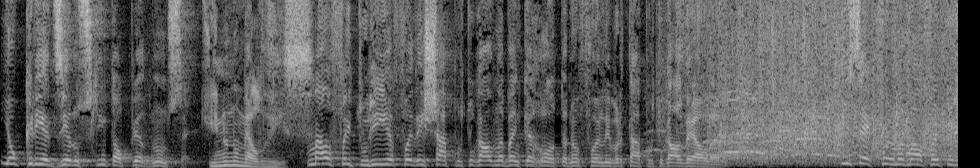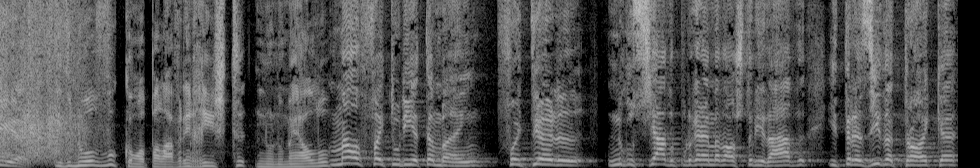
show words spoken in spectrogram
Eu queria dizer o seguinte ao Pedro Nuno Santos. E Nuno Melo disse... Malfeitoria foi deixar Portugal na bancarrota, não foi libertar Portugal dela. Isso é que foi uma malfeitoria. E de novo, com a palavra em riste, Nuno Melo. Malfeitoria também foi ter eh, negociado o programa da austeridade e trazido a Troika,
